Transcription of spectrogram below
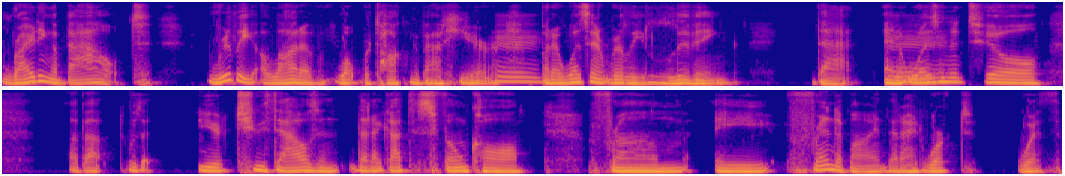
writing about really a lot of what we're talking about here, hmm. but I wasn't really living that. And it wasn't hmm. until about was it year 2000 that I got this phone call from a friend of mine that I had worked with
